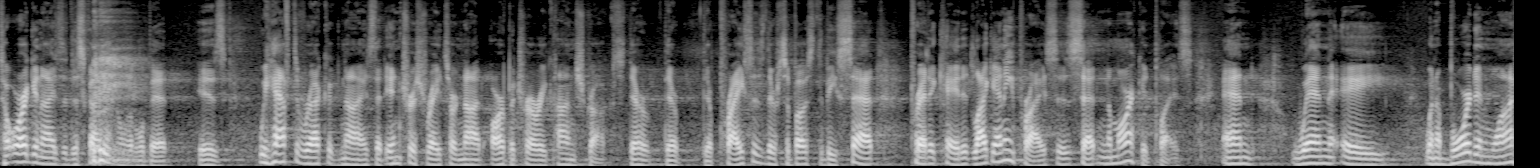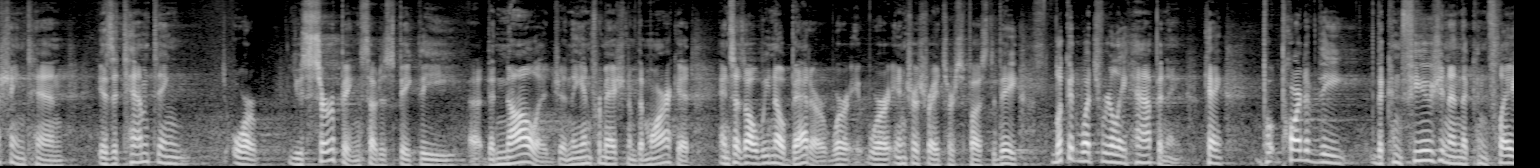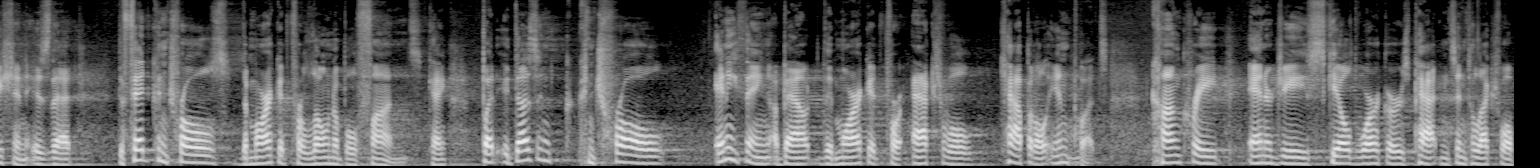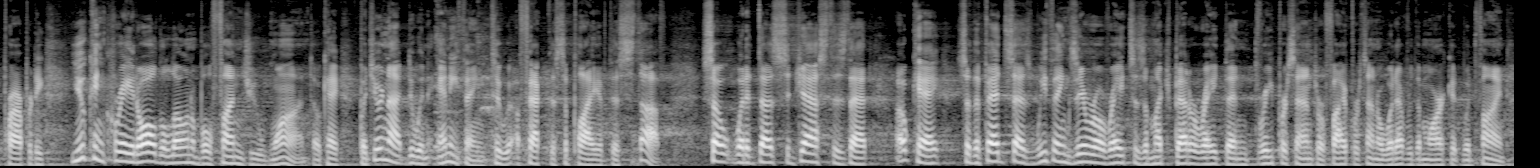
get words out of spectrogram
to organize the discussion a little bit is we have to recognize that interest rates are not arbitrary constructs. They're, they're, they're prices, they're supposed to be set, predicated, like any prices, set in the marketplace. And when a, when a board in Washington is attempting or usurping, so to speak, the, uh, the knowledge and the information of the market and says, oh, we know better where, where interest rates are supposed to be. Look at what's really happening, okay? P part of the, the confusion and the conflation is that the Fed controls the market for loanable funds, okay? But it doesn't control anything about the market for actual capital inputs concrete, energy, skilled workers, patents, intellectual property. You can create all the loanable funds you want, okay? But you're not doing anything to affect the supply of this stuff. So what it does suggest is that, okay, so the Fed says we think zero rates is a much better rate than 3% or 5% or whatever the market would find.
